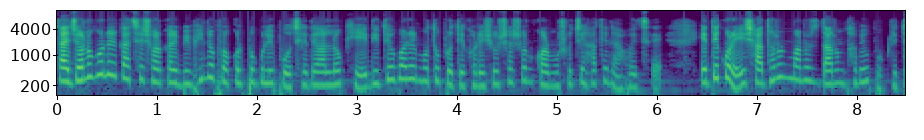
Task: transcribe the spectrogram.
তাই জনগণের কাছে সরকারের বিভিন্ন প্রকল্পগুলি পৌঁছে দেওয়ার লক্ষ্যে দ্বিতীয়বারের মতো প্রতি ঘরে সুশাসন কর্মসূচি হাতে নেওয়া হয়েছে। এতে করে সাধারণ মানুষ দারুণভাবে উপকৃত।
